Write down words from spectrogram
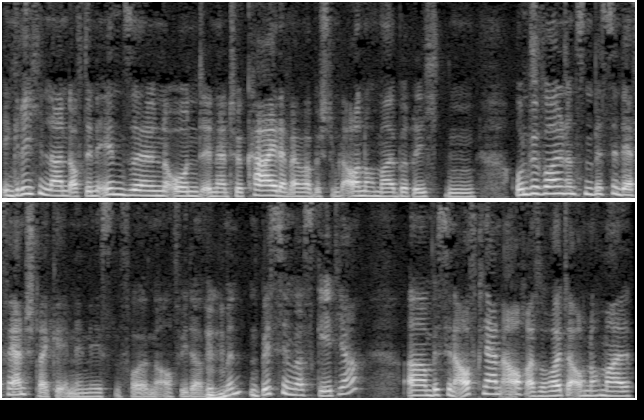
in Griechenland, auf den Inseln und in der Türkei. Da werden wir bestimmt auch nochmal berichten. Und wir wollen uns ein bisschen der Fernstrecke in den nächsten Folgen auch wieder mhm. widmen. Mhm. Ein bisschen was geht ja. Äh, ein bisschen aufklären auch. Also heute auch nochmal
